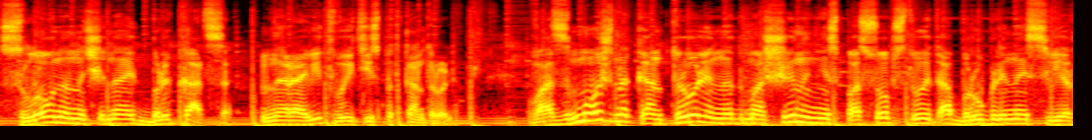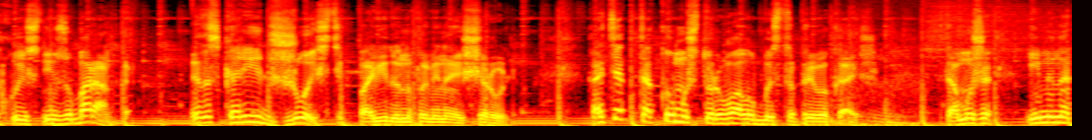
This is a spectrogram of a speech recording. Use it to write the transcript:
словно начинает брыкаться, норовит выйти из-под контроля. Возможно, контролю над машиной не способствует обрубленная сверху и снизу баранка. Это скорее джойстик, по виду напоминающий руль. Хотя к такому штурвалу быстро привыкаешь. К тому же именно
